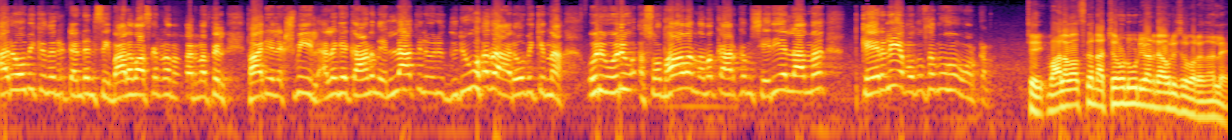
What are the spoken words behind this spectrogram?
ആരോപിക്കുന്ന ഒരു ടെൻഡൻസി ബാലഭാസ്കറിന്റെ മരണത്തിൽ ഭാര്യ ലക്ഷ്മിയിൽ അല്ലെങ്കിൽ കാണുന്ന എല്ലാത്തിലും ഒരു ദുരൂഹത ആരോപിക്കുന്ന ഒരു ഒരു സ്വഭാവം നമുക്കാർക്കും ശരിയല്ല എന്ന് കേരളീയ പൊതുസമൂഹം ഓർക്കണം. ശരി ബാലഭാസ്കറിന്റെ അച്ഛനോട് കൂടിയാണ് രാഹുൽ ഈശ്വർ പറയുന്നത് അല്ലേ?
